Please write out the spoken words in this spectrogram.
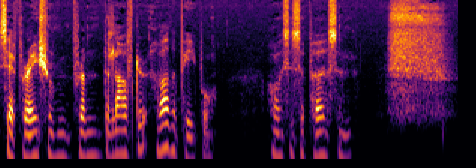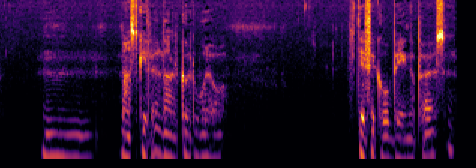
separation from the laughter of other people. This is a person mm, must give it a lot of goodwill. It's difficult being a person.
